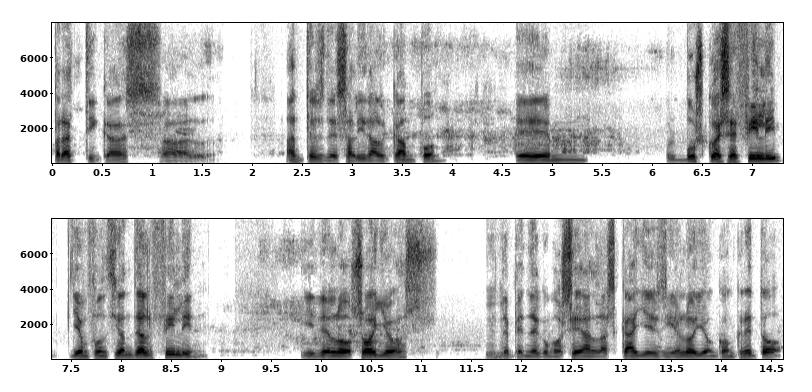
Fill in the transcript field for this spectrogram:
prácticas al- antes de salir al campo. Em, busco ese feeling y en función del feeling y de los hoyos, depende de cómo sean las calles y el hoyo en concreto.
